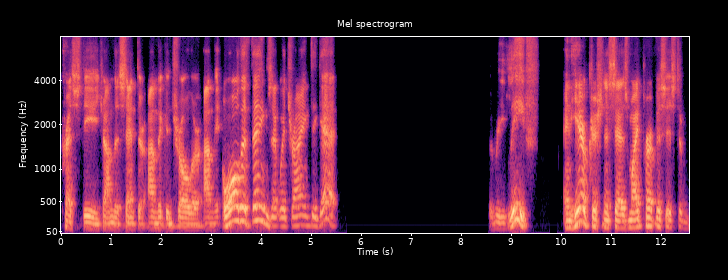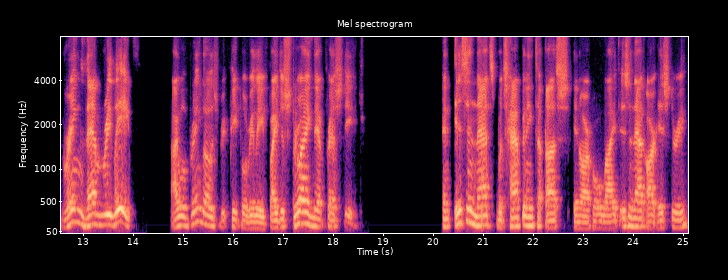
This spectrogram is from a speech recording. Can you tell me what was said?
prestige. I'm the center, I'm the controller, I'm the all the things that we're trying to get relief. And here Krishna says, My purpose is to bring them relief. I will bring those people relief by destroying their prestige. And isn't that what's happening to us in our whole life? Isn't that our history?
